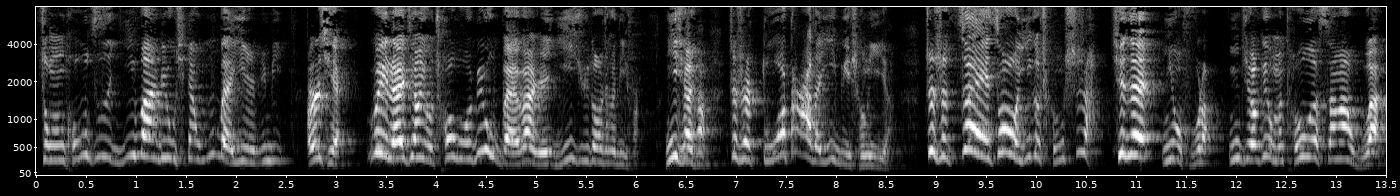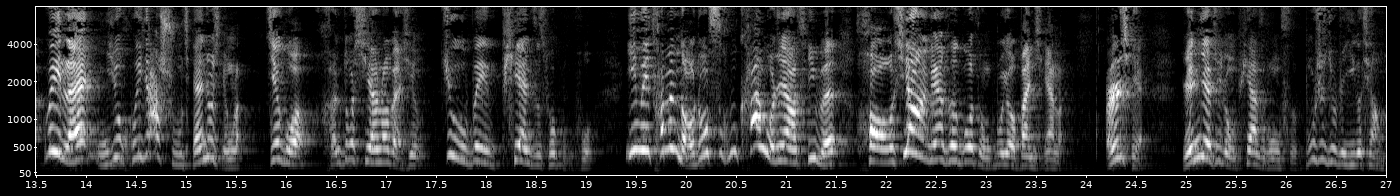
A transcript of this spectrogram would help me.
总投资一万六千五百亿人民币，而且未来将有超过六百万人移居到这个地方。你想想，这是多大的一笔生意啊！这是再造一个城市啊！现在你有福了，你只要给我们投个三万五万，未来你就回家数钱就行了。结果很多西安老百姓就被骗子所蛊惑。因为他们脑中似乎看过这样新闻，好像联合国总部要搬迁了，而且人家这种骗子公司不是就这一个项目。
